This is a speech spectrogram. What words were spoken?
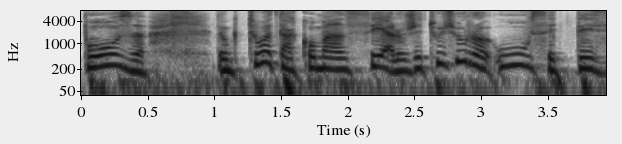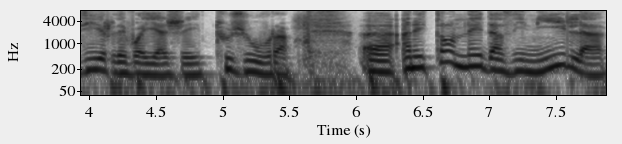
pause. Donc, toi, tu as commencé. Alors, j'ai toujours eu ce désir de voyager, toujours. En étant née dans une île,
